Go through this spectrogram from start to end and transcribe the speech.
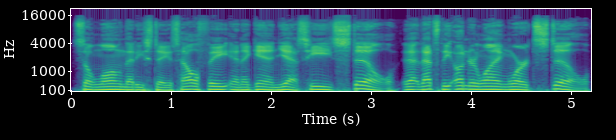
so long that he stays healthy. And again, yes, he still, that's the underlying word, still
